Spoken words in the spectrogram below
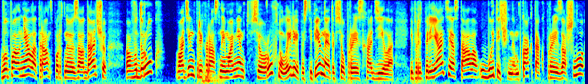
выполняло транспортную задачу, вдруг в один прекрасный момент все рухнуло или постепенно это все происходило, и предприятие стало убыточным. Как так произошло?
